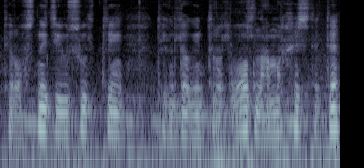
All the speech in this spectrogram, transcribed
Тэр усны зэвэрсүүлэлтийн технологи энэ төр бол уул намрах шүү дээ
